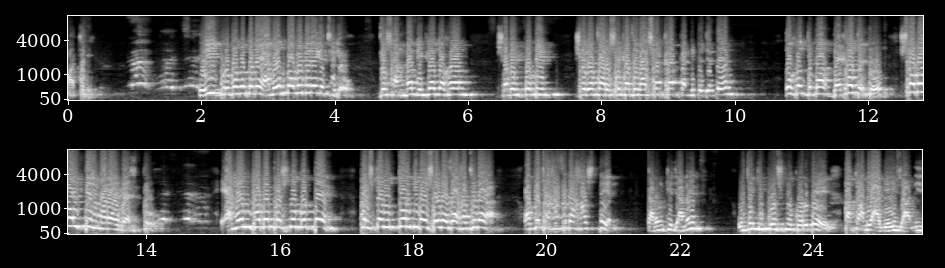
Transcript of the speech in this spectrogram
মাখে। এই প্রবণতাটা এমন ভাবে বেড়ে গেছিল যে সাংবাদিকরা যখন সাবেক প্রতি সেরাচার শেখ হাসিনার সাক্ষাৎকার নিতে যেতেন তখন যেটা দেখা যেত, সবাই তেল মারায় ব্যস্ত। এমন ভাবে প্রশ্ন করতেন, প্রশ্নের উত্তর দিবে সৈরাচার হাসিনা অথচ হাসিনা হাসতেন। কারণ কি জানেন? ও যে কি প্রশ্ন করবে, তা তো আমি আগেই জানি।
